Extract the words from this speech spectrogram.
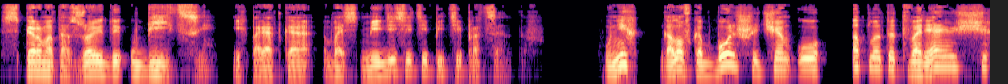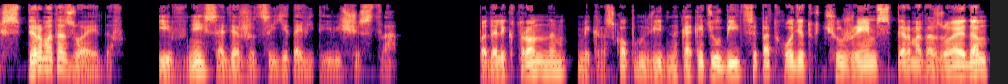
сперматозоиды-убийцы, их порядка 85%. У них головка больше, чем у оплодотворяющих сперматозоидов, и в ней содержатся ядовитые вещества. Под электронным микроскопом видно, как эти убийцы подходят к чужим сперматозоидам,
